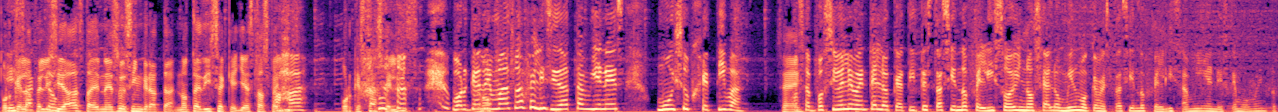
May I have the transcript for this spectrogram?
Porque la felicidad hasta en eso es ingrata. No te dice que ya estás feliz. Ajá. Porque estás feliz. Porque No. además la felicidad también es muy subjetiva. Sí. O sea, posiblemente lo que a ti te está haciendo feliz hoy no sea lo mismo que me está haciendo feliz a mí en este momento.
